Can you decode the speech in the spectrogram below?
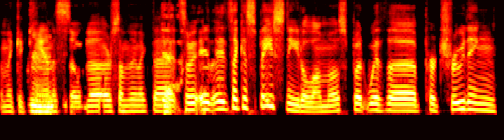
in like a can of soda or something like that. Yeah. So it, it's like a space needle almost, but with a protruding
